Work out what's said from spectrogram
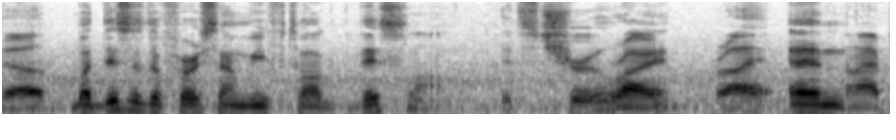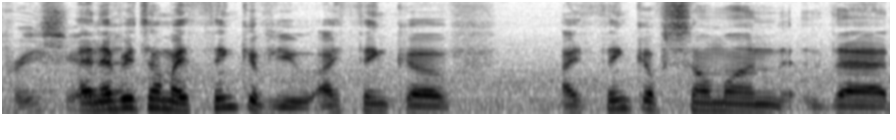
Yep. but this is the first time we've talked this long It's true. right Right. and And I appreciate and it. every time I think of you I think of I think of someone that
